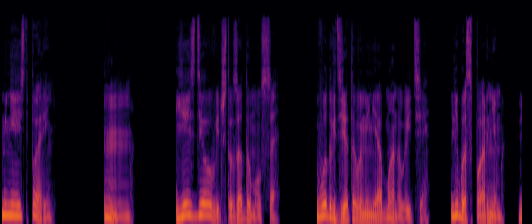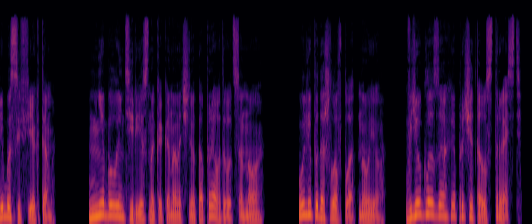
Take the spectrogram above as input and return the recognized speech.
«У меня есть парень». «Хм...» Я сделал вид, что задумался. «Вот где-то вы меня обманываете. Либо с парнем, либо с эффектом. Мне было интересно, как она начнет оправдываться, но Оля подошла вплотную. В ее глазах я прочитал страсть.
